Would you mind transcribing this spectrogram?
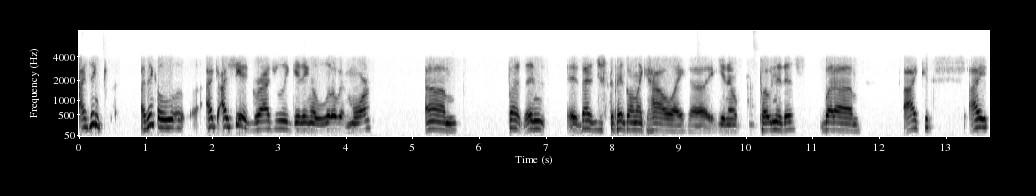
I think I think a I I see it gradually getting a little bit more. Um, but then that just depends on like how like uh you know potent it is. But um, I could s- I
